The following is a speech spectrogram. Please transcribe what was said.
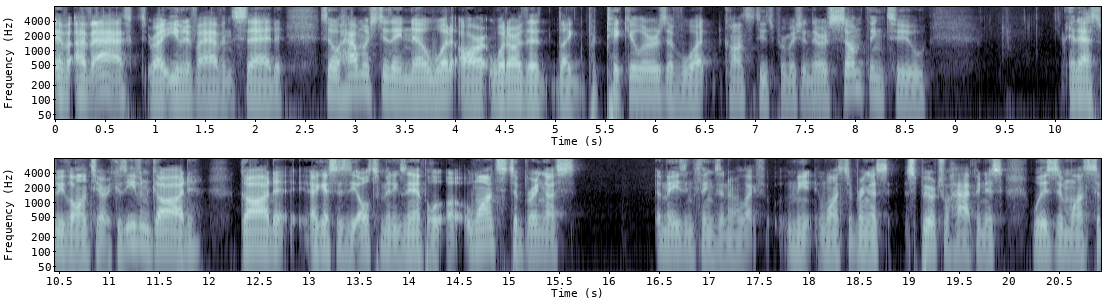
I've asked, right, even if I haven't said. So how much do they know? What are what are the like particulars of what constitutes permission? There is something to it has to be voluntary because even God, God, I guess is the ultimate example, uh, wants to bring us amazing things in our life. I mean, wants to bring us spiritual happiness, wisdom, wants to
